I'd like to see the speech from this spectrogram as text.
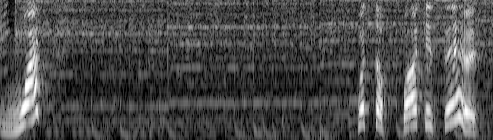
What? What the fuck is this?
